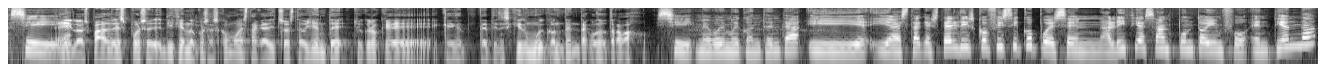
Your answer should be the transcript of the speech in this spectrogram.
Sí. Y los padres, pues eh, diciendo cosas como esta que ha dicho este oyente, yo creo que, que te tienes que ir muy contenta con tu trabajo. Sí, me voy muy contenta. Y, y hasta que esté el disco físico, pues en aliciasanz.info en tienda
